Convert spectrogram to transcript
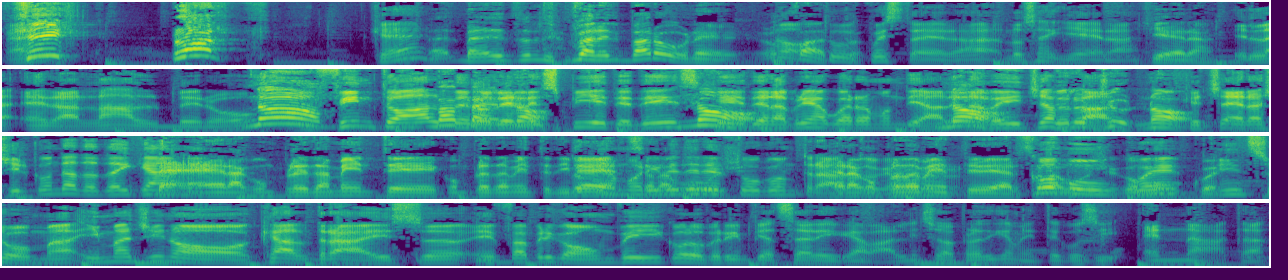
Eh? six, plus, Che? Eh, detto di fare il barone. L'ho No, fatto. tu, questo era, lo sai chi era? Chi era? Il- era l'albero, No! il finto albero Vabbè, delle no. spie tedesche No. della prima guerra mondiale. No, L'avevi già fatto? giuro, no. Che c'era circondato dai cani. Beh, era completamente, completamente diversa. Dobbiamo rivedere il tuo contratto. Era completamente voce, Comunque, comunque. insomma, immaginò Karl Dreiss e fabbricò un veicolo per rimpiazzare i cavalli. Insomma, praticamente così è nata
